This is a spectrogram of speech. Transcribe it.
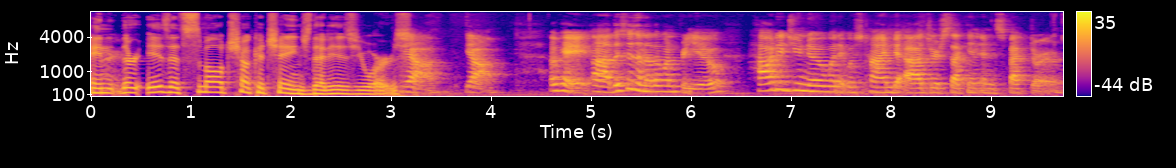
and first. there is a small chunk of change that is yours. yeah, yeah. Okay, uh, this is another one for you. How did you know when it was time to add your second inspector?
